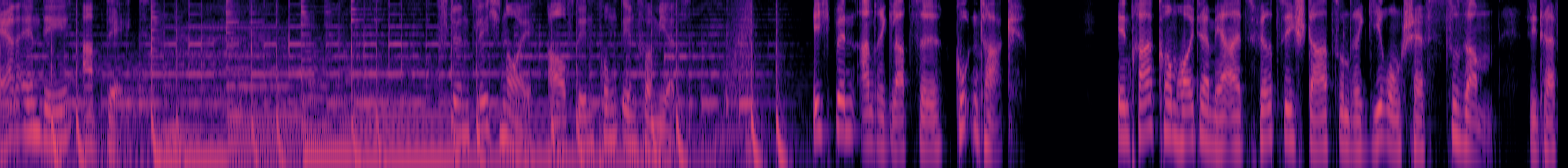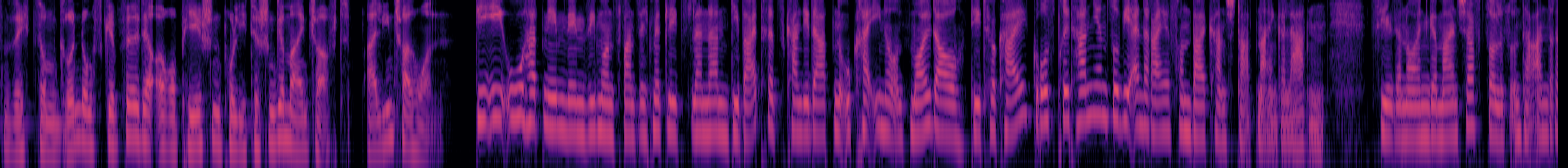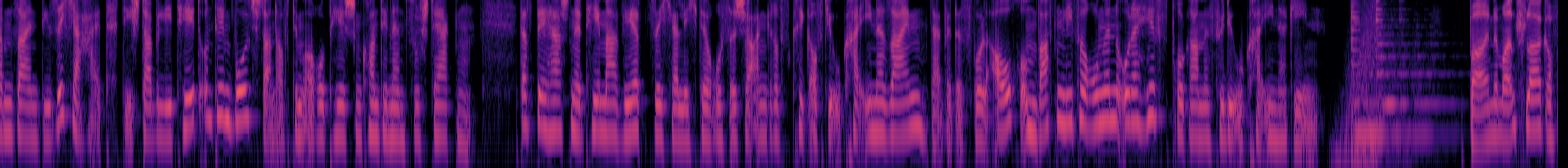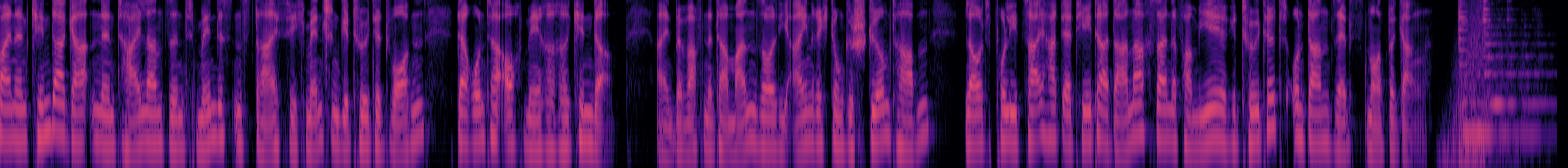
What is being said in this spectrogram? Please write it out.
RND Update. Stündlich neu. Auf den Punkt informiert. Ich bin André Glatzel. Guten Tag. In Prag kommen heute mehr als 40 Staats- und Regierungschefs zusammen. Sie treffen sich zum Gründungsgipfel der Europäischen Politischen Gemeinschaft. Eileen Schallhorn. Die EU hat neben den 27 Mitgliedsländern die Beitrittskandidaten Ukraine und Moldau, die Türkei, Großbritannien sowie eine Reihe von Balkanstaaten eingeladen. Ziel der neuen Gemeinschaft soll es unter anderem sein, die Sicherheit, die Stabilität und den Wohlstand auf dem europäischen Kontinent zu stärken. Das beherrschende Thema wird sicherlich der russische Angriffskrieg auf die Ukraine sein. Da wird es wohl auch um Waffenlieferungen oder Hilfsprogramme für die Ukraine gehen. Bei einem Anschlag auf einen Kindergarten in Thailand sind mindestens 30 Menschen getötet worden, darunter auch mehrere Kinder. Ein bewaffneter Mann soll die Einrichtung gestürmt haben. Laut Polizei hat der Täter danach seine Familie getötet und dann Selbstmord begangen.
